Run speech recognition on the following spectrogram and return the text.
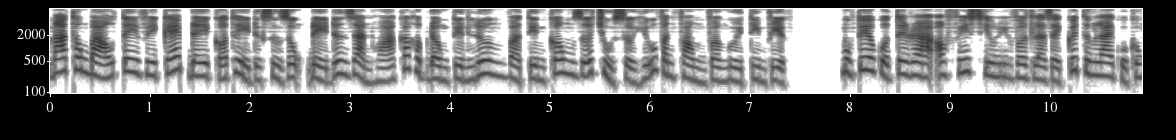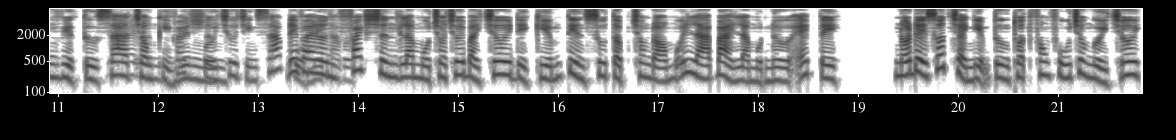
Mã thông báo TVKD có thể được sử dụng để đơn giản hóa các hợp đồng tiền lương và tiền công giữa chủ sở hữu văn phòng và người tìm việc. Mục tiêu của Terra Office Universe là giải quyết tương lai của công việc từ xa trong kỷ nguyên mới chưa chính xác. Deviant Faction là một trò chơi bài chơi để kiếm tiền sưu tập trong đó mỗi lá bài là một NFT. Nó đề xuất trải nghiệm tường thuật phong phú cho người chơi,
